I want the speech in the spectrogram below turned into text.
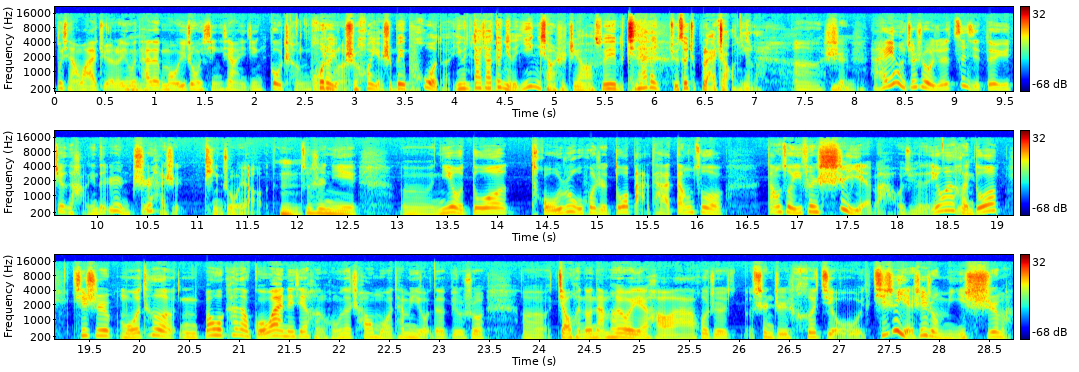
不想挖掘了，因为他的某一种形象已经够成功，或者有时候也是被迫的，因为大家对你的印象是这样，所以其他的角色就不来找你了。嗯，是。还有就是，我觉得自己对于这个行业的认知还是挺重要的。嗯，就是你，嗯，你有多投入，或者多把它当做当做一份事业吧。我觉得，因为很多其实模特，你包括看到国外那些很红的超模，他们有的比如说，呃，交很多男朋友也好啊，或者甚至喝酒，其实也是一种迷失嘛，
